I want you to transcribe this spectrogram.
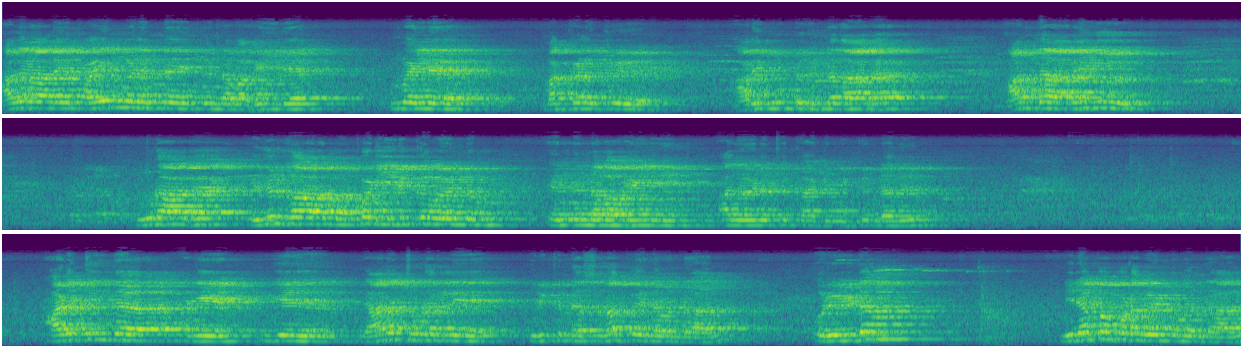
அதனாலே பயன்கள் என்ன என்கின்ற வகையிலே உண்மையிலே மக்களுக்கு அறிவூட்டுகின்றதாக அந்த அறிவு ஊடாக எதிர்காலம் எப்படி இருக்க வேண்டும் என்கின்ற வகையிலே அது எடுத்து காட்டி நிற்கின்றது. அடுத்து இந்த அங்கே இங்கே ஞானச்சுடரிலே இருக்கின்ற சிறப்பு என்னவென்றால் ஒரு இடம் நிரப்பப்பட வேண்டும் என்றால்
